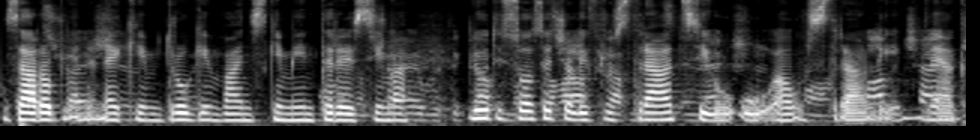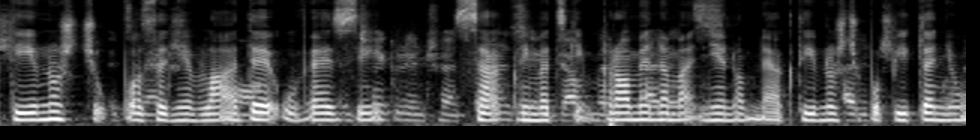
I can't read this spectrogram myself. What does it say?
zarobljene nekim drugim vanjskim interesima. Ljudi su osjećali frustraciju u Australiji, neaktivnošću posljednje vlade u vezi sa klimatskim promenama, njenom neaktivnošću po pitanju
